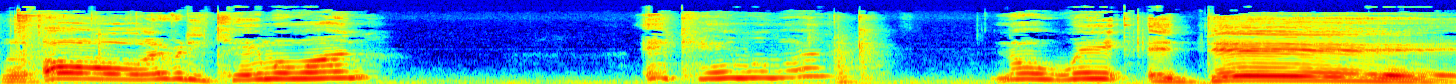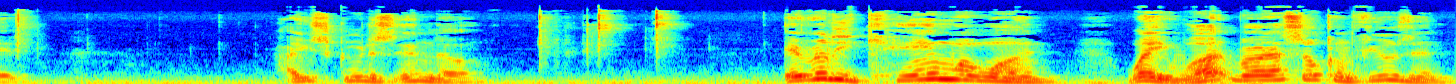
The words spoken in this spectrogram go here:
Well, oh, it already came with one? It came with one? No way, it did. How you screw this in though? It really came with one. Wait, what, bro? That's so confusing.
